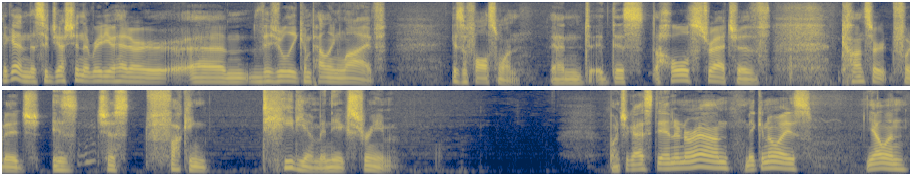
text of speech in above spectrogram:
Again, the suggestion that Radiohead are um, visually compelling live is a false one. And this whole stretch of concert footage is just fucking tedium in the extreme. Bunch of guys standing around, making noise, yelling.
